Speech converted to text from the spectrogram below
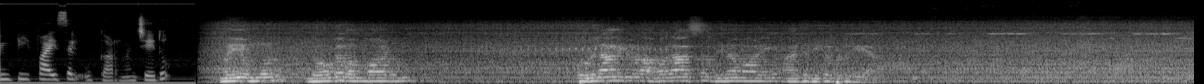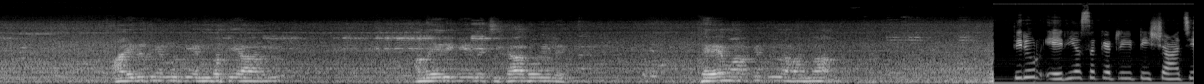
എം പി ഫൈസൽ ഉദ്ഘാടനം ചെയ്തു. ലോകമെമ്പാടും തൊഴിലാളികളുടെ അവകാശ ദിനമായി ആചരിക്കപ്പെടുകയാണ്. ആയിരത്തി എണ്ണൂറ്റി എൺപത്തി ആറിൽ അമേരിക്കയിലെ ചിക്കാഗോയിലെ ഡേ മാർക്കറ്റിൽ നടന്ന Tirur area secretary T Shaji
